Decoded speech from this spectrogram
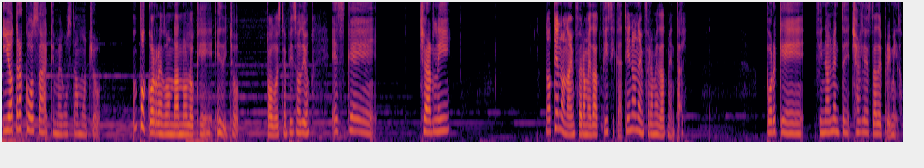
Y otra cosa que me gusta mucho, un poco redondando lo que he dicho todo este episodio, es que Charlie no tiene una enfermedad física, tiene una enfermedad mental. Porque finalmente Charlie está deprimido.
